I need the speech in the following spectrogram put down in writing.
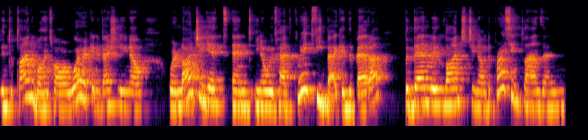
into Planable, into our work, and eventually, you know, we're launching it, and you know, we've had great feedback in the beta. But then we launched, you know, the pricing plans, and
